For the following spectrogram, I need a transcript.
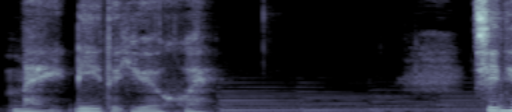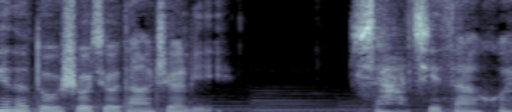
美丽的约会。今天的读书就到这里，下期再会。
